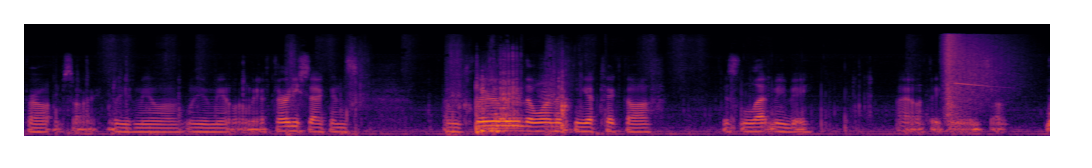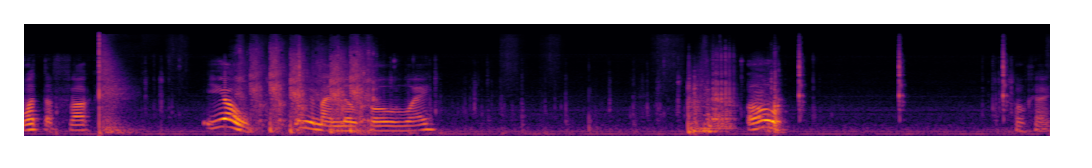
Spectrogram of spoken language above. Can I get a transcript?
Bro, I'm sorry. Leave me alone. Leave me alone. We have 30 seconds. I'm clearly the one that can get picked off. Just let me be. I don't think wins up. What the fuck? Yo! Give me my loco away. Oh! Okay.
